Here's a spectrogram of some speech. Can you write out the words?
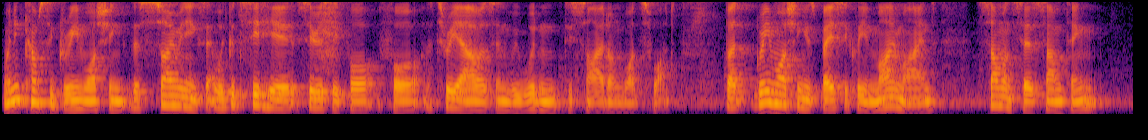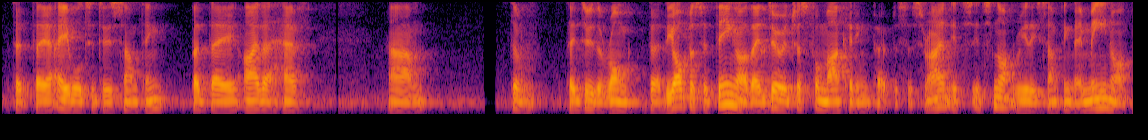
When it comes to greenwashing, there's so many examples. We could sit here seriously for, for three hours and we wouldn't decide on what's what. But greenwashing is basically, in my mind, someone says something that they are able to do something, but they either have um, the they do the wrong the, the opposite thing or they do it just for marketing purposes right? It's it's not really something they mean or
